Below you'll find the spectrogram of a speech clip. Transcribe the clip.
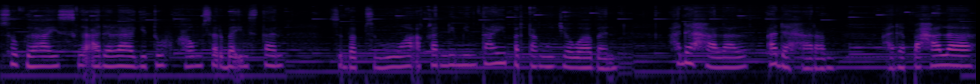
So guys, nggak ada lagi tuh kaum serba instan, sebab semua akan dimintai pertanggungjawaban. Ada halal, ada haram, ada pahala,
